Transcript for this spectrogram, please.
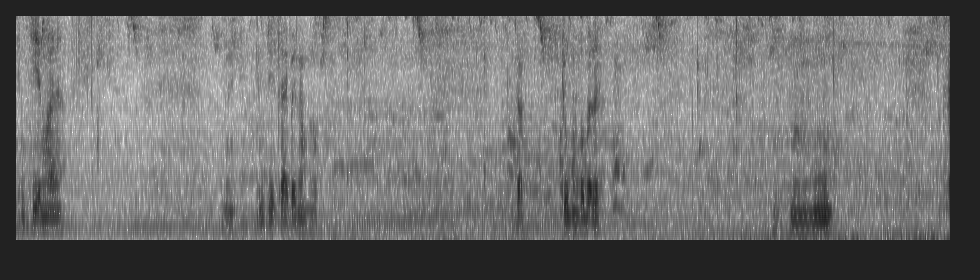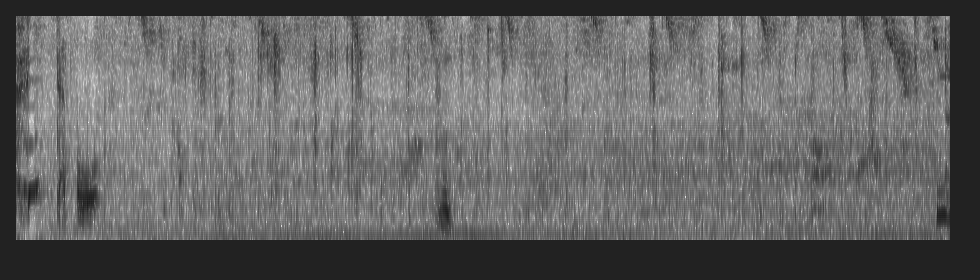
กิมจีหน่อยนะนี่กิมจีใส่ไปน้ำครับจุ่มเข้าไปเลย จัดโอม อืม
